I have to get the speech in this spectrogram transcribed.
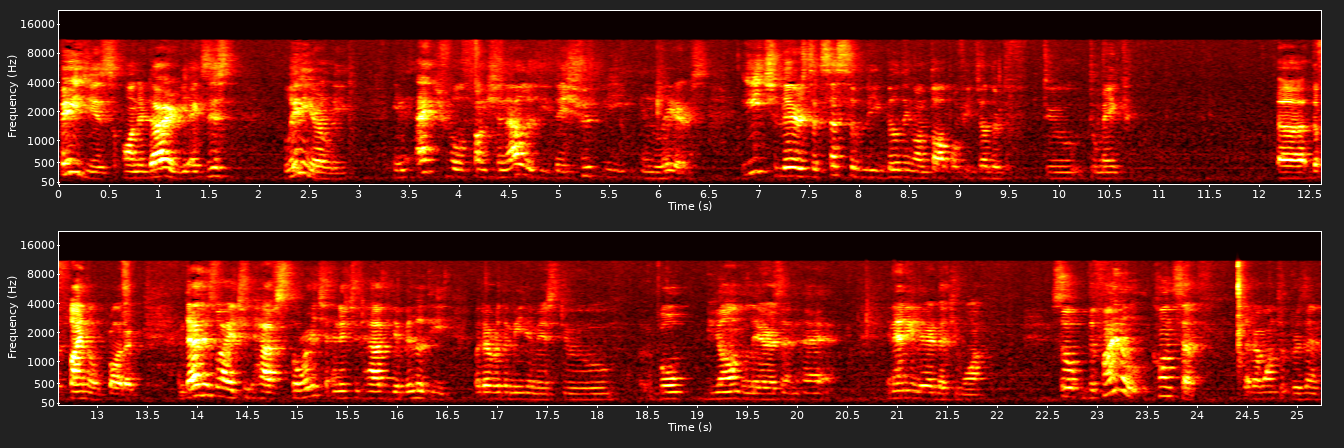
pages on a diary exist linearly, in actual functionality, they should be in layers. Each layer is successively building on top of each other to, to make uh, the final product. And that is why it should have storage and it should have the ability, whatever the medium is, to go beyond the layers and uh, in any layer that you want. So the final concept that I want to present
